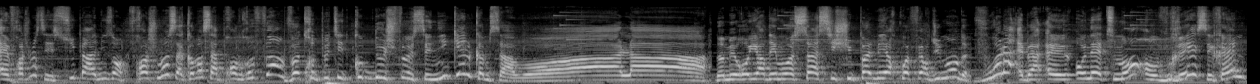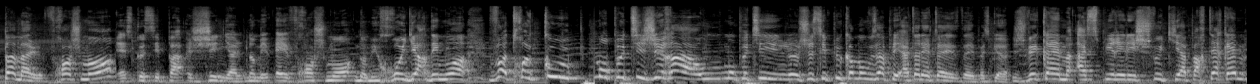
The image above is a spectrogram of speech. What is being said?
Eh eh, franchement, c'est super amusant. Franchement, ça commence à prendre forme. Votre petite coupe de cheveux, c'est nickel comme ça. Voilà. Non mais regardez-moi ça, si je suis pas le meilleur coiffeur du monde. Voilà, et eh ben euh, honnêtement, en vrai, c'est quand même pas mal. Franchement, est-ce que c'est pas génial? Non mais eh, franchement, non mais regardez-moi votre coupe, mon petit Gérard ou mon petit, je sais plus comment vous appelez. Attendez, attendez, attendez, parce que je vais quand même aspirer les cheveux qui y a par terre quand même.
